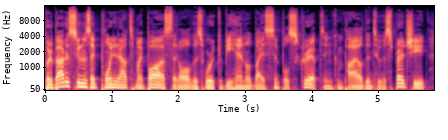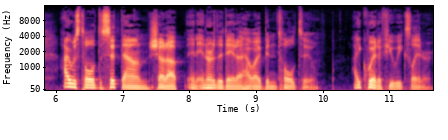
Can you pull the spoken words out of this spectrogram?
But about as soon as I pointed out to my boss that all this work could be handled by a simple script and compiled into a spreadsheet, I was told to sit down, shut up, and enter the data how I'd been told to. I quit a few weeks later.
